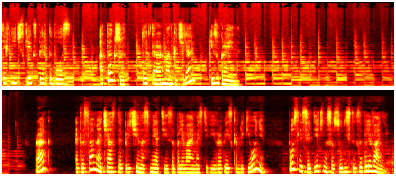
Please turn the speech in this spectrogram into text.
технические эксперты ВОЗ, а также доктор Арман Кочерян из Украины. Рак – это самая частая причина смерти и заболеваемости в европейском регионе после сердечно-сосудистых заболеваний –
